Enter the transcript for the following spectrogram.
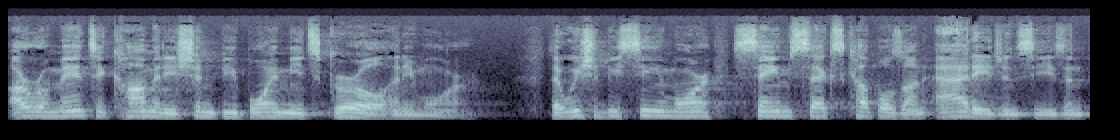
our romantic comedy shouldn't be boy meets girl anymore. That we should be seeing more same sex couples on ad agencies. And,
